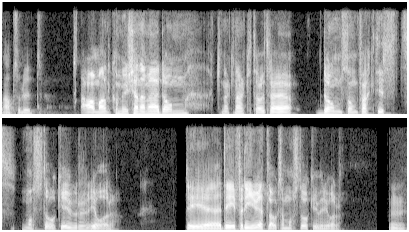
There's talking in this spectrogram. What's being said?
Absolut. ja man kommer ju känna med dem, knack knack, ta i trä, de som faktiskt måste åka ur i år. Det, det, för det är ju ett lag som måste åka ur i år. Mm.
